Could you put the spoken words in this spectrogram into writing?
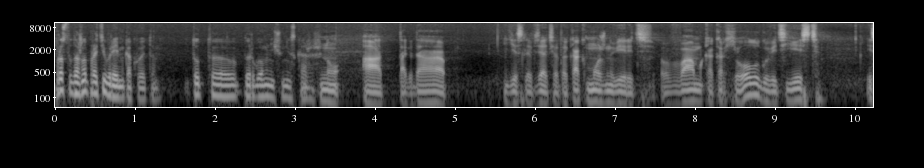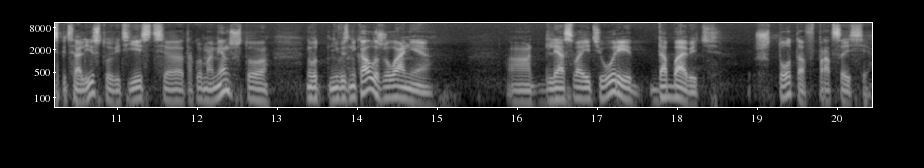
просто должно пройти время какое-то. Тут э, по-другому ничего не скажешь. Ну, а тогда если взять это, как можно верить вам, как археологу, ведь есть и специалисту, ведь есть э, такой момент, что ну вот не возникало желания а, для своей теории добавить что-то в процессе.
